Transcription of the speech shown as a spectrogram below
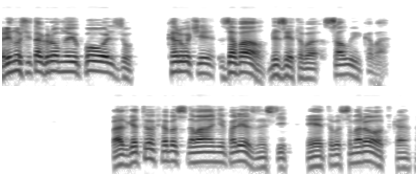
приносит огромную пользу. Короче, завал без этого Салыкова. Подготовь обоснование полезности этого самородка.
